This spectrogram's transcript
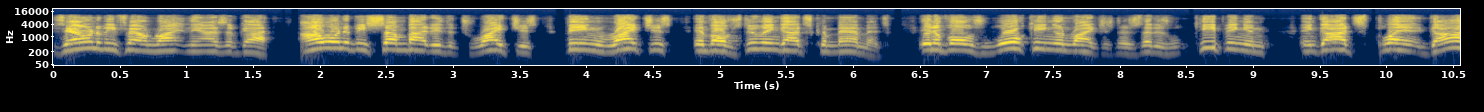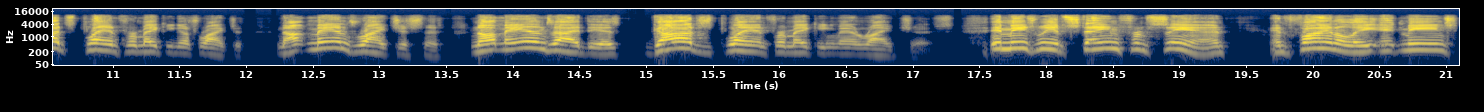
Say, I want to be found right in the eyes of God. I want to be somebody that's righteous. Being righteous involves doing God's commandments. It involves walking in righteousness. That is keeping in, in God's plan, God's plan for making us righteous. Not man's righteousness, not man's ideas, God's plan for making man righteous. It means we abstain from sin. And finally, it means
